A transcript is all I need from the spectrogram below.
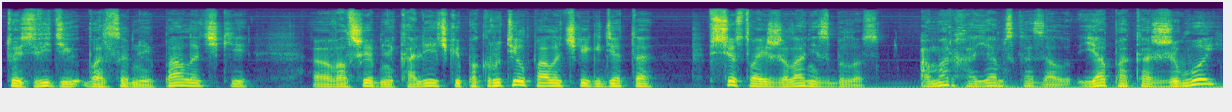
То есть в виде волшебной палочки, э, волшебной колечки, покрутил палочки где-то, все твои желания сбылось. Амар Хаям сказал, я пока живой,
